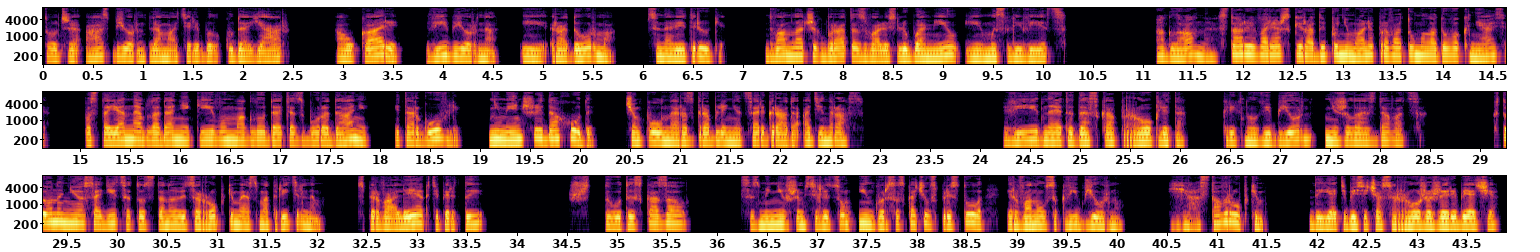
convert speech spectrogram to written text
Тот же Асбjörn для матери был Кудаяр, а у Кари — Вибьорна и Радорма, сыновей Трюги. Два младших брата звались Любомил и Мыслевец. А главное, старые варяжские роды понимали правоту молодого князя. Постоянное обладание Киевом могло дать от сбора дани и торговли не меньшие доходы, чем полное разграбление Царьграда один раз. «Видно, эта доска проклята!» — крикнул Вибьорн, не желая сдаваться. «Кто на нее садится, тот становится робким и осмотрительным. Сперва Олег, теперь ты». «Что ты сказал?» С изменившимся лицом Ингвар соскочил с престола и рванулся к Вибьорну. Я стал робким. Да я тебе сейчас рожа жеребячья.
